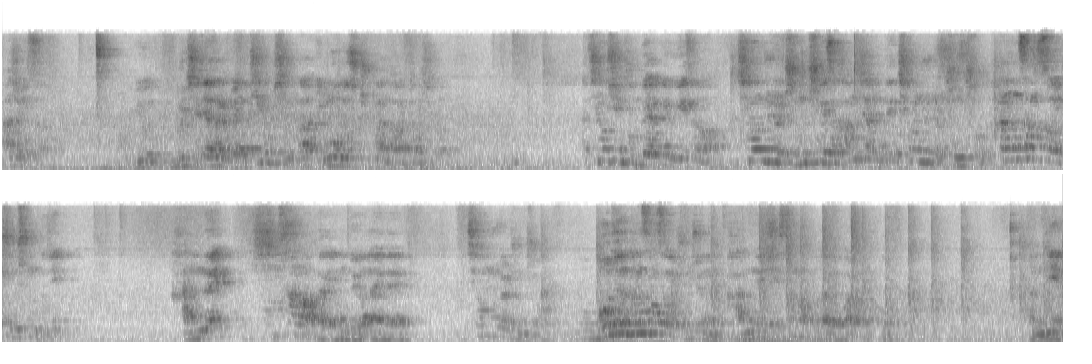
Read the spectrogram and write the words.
빠져 있어. 요 물질 대사를 위한 티록신과 잇몸 수축만 나와 있다고 지금. 체온신 분배하기 위해서 체온줄을 중축해서 감지하는데 체온줄을 중축 항상성의 중축은 뭐지? 간뇌? 시산화보다 이건 외워놔야 돼 체온줄 중축. 모든 항상성의 중축은 간뇌 시산화보다 이거 알고 언니?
